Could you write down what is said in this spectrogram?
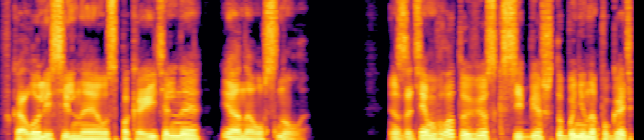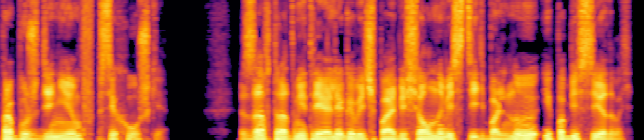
вкололи сильное успокоительное, и она уснула. Затем Влад увез к себе, чтобы не напугать пробуждением в психушке. Завтра Дмитрий Олегович пообещал навестить больную и побеседовать,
